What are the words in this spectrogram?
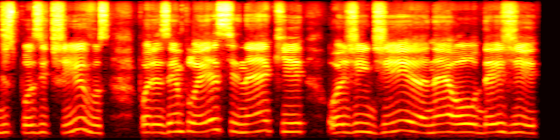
dispositivos, por exemplo, esse, né, que hoje em dia, né, ou desde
